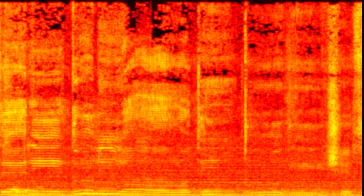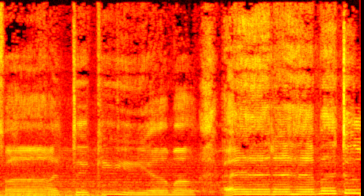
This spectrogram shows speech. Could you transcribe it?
तेरी दुनिया नहीं तू ही शिफात की अमा। ए रहमतुल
